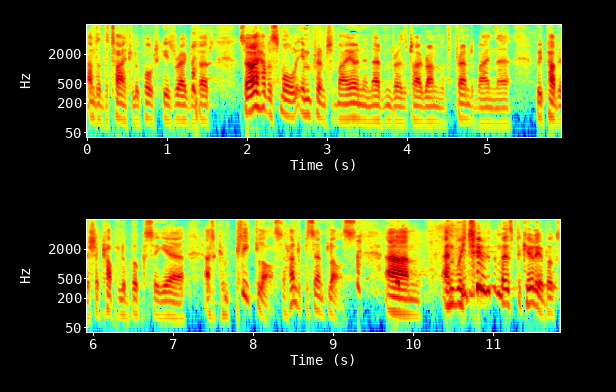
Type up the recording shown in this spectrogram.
under the title of Portuguese Irregular Verbs. So I have a small imprint of my own in Edinburgh that I run with a friend of mine there. We publish a couple of books a year at a complete loss, 100% loss. Um, and we do the most peculiar books.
